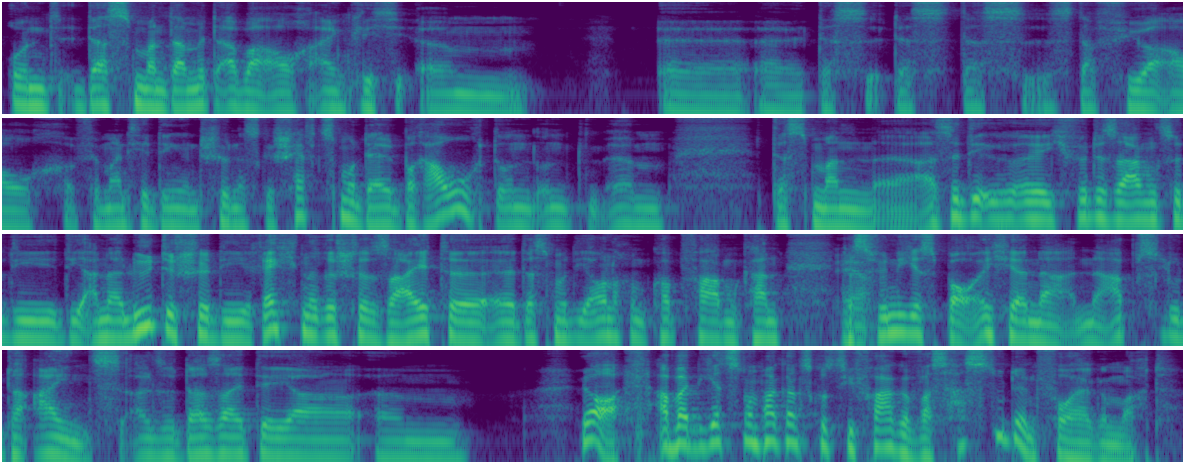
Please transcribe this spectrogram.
Und dass man damit aber auch eigentlich ähm, äh, äh, dass, dass, dass es dafür auch für manche Dinge ein schönes Geschäftsmodell braucht und, und ähm, dass man, äh, also die, ich würde sagen, so die, die analytische, die rechnerische Seite, äh, dass man die auch noch im Kopf haben kann, das ja. finde ich ist bei euch ja eine, eine absolute Eins. Also da seid ihr ja, ähm, ja, aber jetzt noch mal ganz kurz die Frage, was hast du denn vorher gemacht?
